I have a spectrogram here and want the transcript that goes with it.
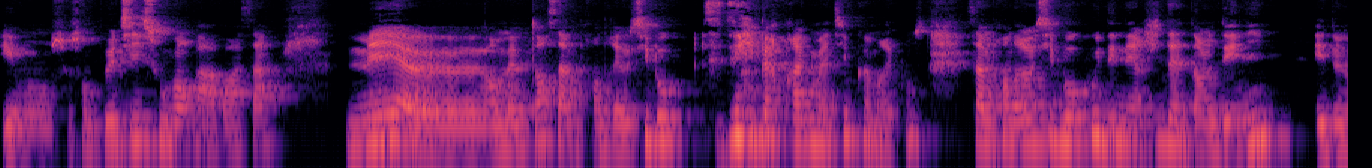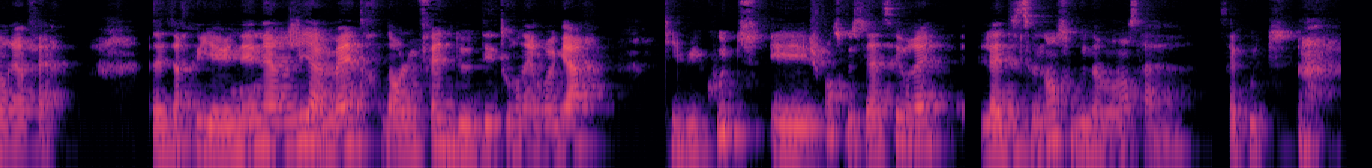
et on se sent petit souvent par rapport à ça. Mais euh, en même temps, ça me prendrait aussi beaucoup, c'était hyper pragmatique comme réponse, ça me prendrait aussi beaucoup d'énergie d'être dans le déni et de ne rien faire. C'est-à-dire qu'il y a une énergie à mettre dans le fait de détourner le regard qui lui coûte, et je pense que c'est assez vrai. La dissonance, au bout d'un moment, ça coûte.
